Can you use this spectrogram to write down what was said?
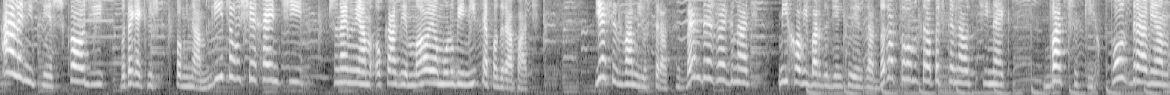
ale nic nie szkodzi, bo tak jak już wspominałam, liczą się chęci. Przynajmniej miałam okazję moją ulubienicę podrapać. Ja się z Wami już teraz będę żegnać. Michowi bardzo dziękuję za dodatkową zdrapeczkę na odcinek. Was wszystkich pozdrawiam,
